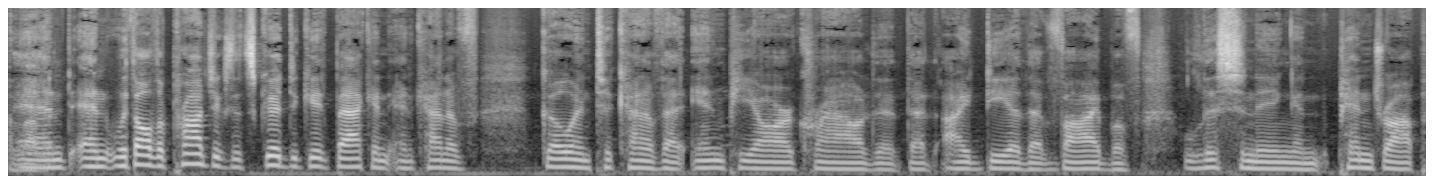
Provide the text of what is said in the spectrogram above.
I love and and with all the projects, it's good to get back and, and kind of go into kind of that NPR crowd, that that idea, that vibe of listening and pin drop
